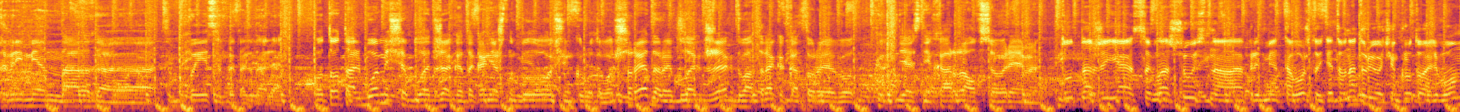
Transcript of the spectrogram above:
современных Да, да, да. э, бейсов и так далее. Вот тот альбомище Black Jack, это, конечно, было очень круто. Вот Шредер и Black Jack, два трека, которые вот я с них орал все время. Тут даже я соглашусь на предмет того, что это в натуре очень крутой альбом.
